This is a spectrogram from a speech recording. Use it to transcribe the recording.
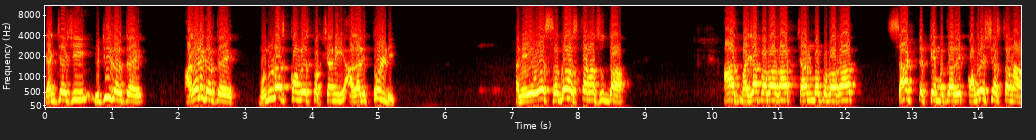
यांच्याशी युती करतोय आघाडी करतोय म्हणूनच काँग्रेस पक्षाने ही आघाडी तोडली. आणि एवढं सगळं असताना सुद्धा आज माझ्या प्रभागात चार नंबर प्रभागात साठ टक्के मतदार हे काँग्रेसचे असताना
